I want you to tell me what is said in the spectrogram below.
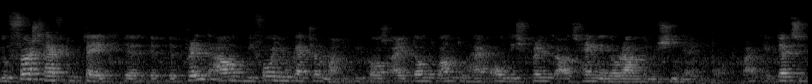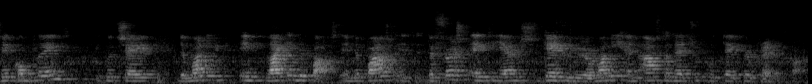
you first have to take the, the, the printout before you get your money because I don't want to have all these printouts hanging around the machine anymore. Right? If that's a big complaint, could say the money, in, like in the past. In the past, it, the first ATMs gave you your money and after that you could take your credit card.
